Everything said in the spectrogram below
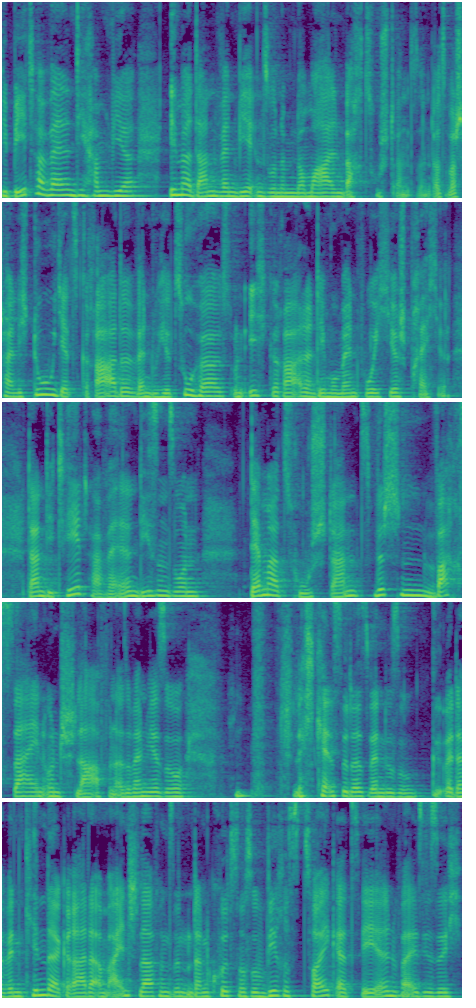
Die Beta-Wellen, die haben wir immer dann, wenn wir in so einem normalen Wachzustand sind. Also wahrscheinlich du jetzt gerade, wenn du hier zuhörst und ich gerade in dem Moment, wo ich hier spreche. Dann die Theta-Wellen, die sind so ein Dämmerzustand zwischen Wachsein und Schlafen. Also wenn wir so Vielleicht kennst du das, wenn du so, oder wenn Kinder gerade am Einschlafen sind und dann kurz noch so wirres Zeug erzählen, weil sie sich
